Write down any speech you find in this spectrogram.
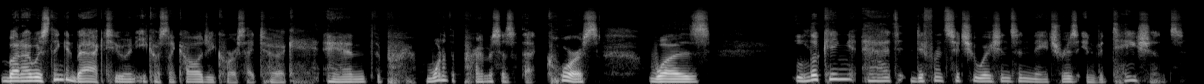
But I was thinking back to an eco psychology course I took, and the, one of the premises of that course was looking at different situations in nature as invitations.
